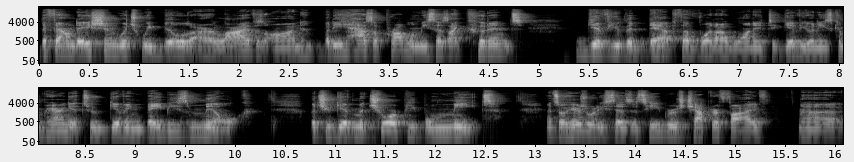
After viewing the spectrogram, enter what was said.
the foundation which we build our lives on. But he has a problem. He says, I couldn't give you the depth of what I wanted to give you. And he's comparing it to giving babies milk, but you give mature people meat. And so here's what he says it's Hebrews chapter 5, uh,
